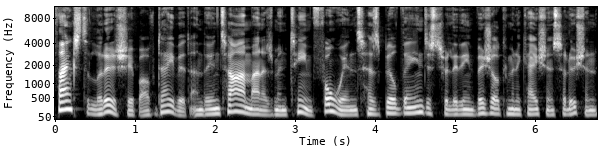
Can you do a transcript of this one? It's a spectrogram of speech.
Thanks to the leadership of David and the entire management team, Four Winds has built the industry leading visual communication solution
